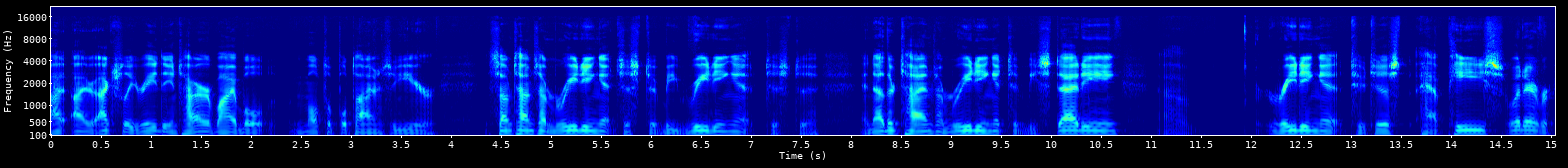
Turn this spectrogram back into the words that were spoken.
I, I actually read the entire Bible multiple times a year. Sometimes I'm reading it just to be reading it, just to, and other times I'm reading it to be studying, uh, reading it to just have peace, whatever.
